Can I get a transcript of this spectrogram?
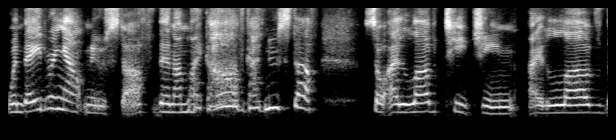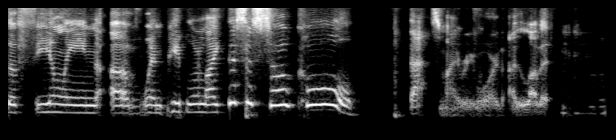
when they bring out new stuff, then I'm like, oh, I've got new stuff. So I love teaching. I love the feeling of when people are like, this is so cool. That's my reward. I love it. Mm-hmm.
